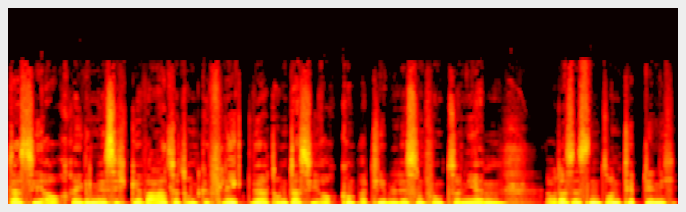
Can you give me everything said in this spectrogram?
dass sie auch regelmäßig gewartet und gepflegt wird und dass sie auch kompatibel ist und funktioniert. Mhm. Aber das ist ein, so ein Tipp, den ich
